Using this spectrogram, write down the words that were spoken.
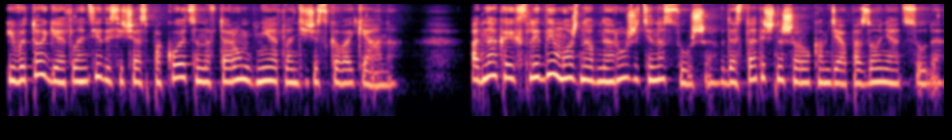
и в итоге Атлантида сейчас покоится на втором дне Атлантического океана. Однако их следы можно обнаружить и на суше, в достаточно широком диапазоне отсюда.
